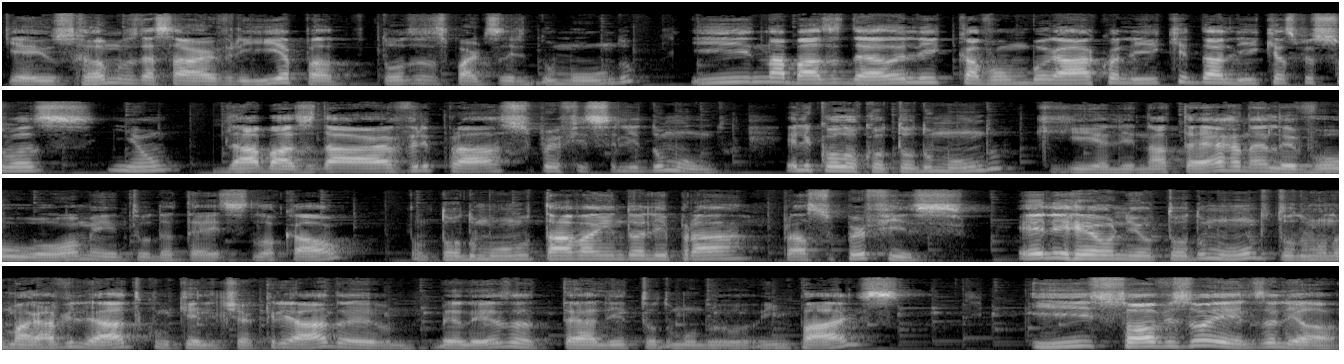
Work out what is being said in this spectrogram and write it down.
que aí os ramos dessa árvore ia para todas as partes do mundo e na base dela ele cavou um buraco ali que dali que as pessoas iam da base da árvore para a superfície ali do mundo. Ele colocou todo mundo que ali na Terra, né, levou o homem e tudo até esse local. Então todo mundo estava indo ali para a superfície. Ele reuniu todo mundo, todo mundo maravilhado com o que ele tinha criado, beleza, até ali todo mundo em paz. E só avisou eles ali, ó,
